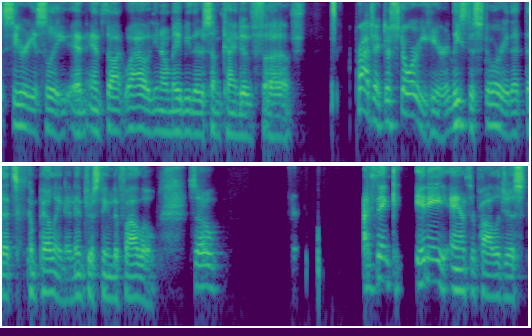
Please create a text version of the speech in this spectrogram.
seriously and, and thought, wow, you know, maybe there's some kind of uh, project or story here, at least a story that that's compelling and interesting to follow. So I think any anthropologist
